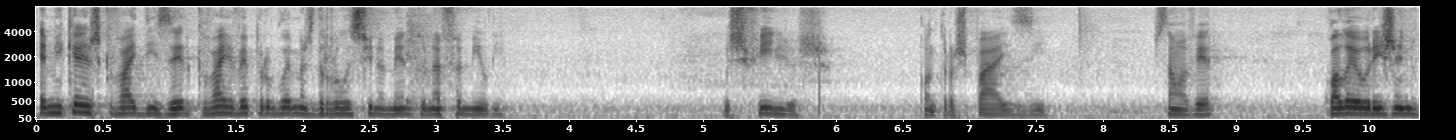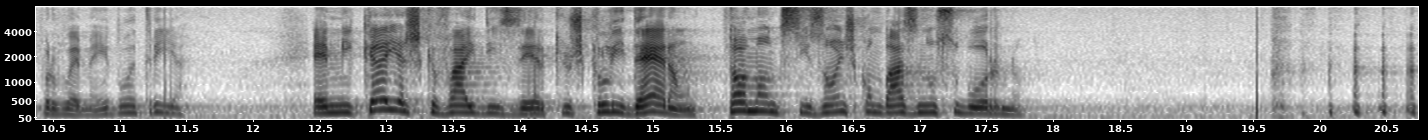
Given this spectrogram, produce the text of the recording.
é Miqueias que vai dizer que vai haver problemas de relacionamento na família. Os filhos contra os pais e... Estão a ver? Qual é a origem do problema? A idolatria. É Miqueias que vai dizer que os que lideram tomam decisões com base no suborno.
